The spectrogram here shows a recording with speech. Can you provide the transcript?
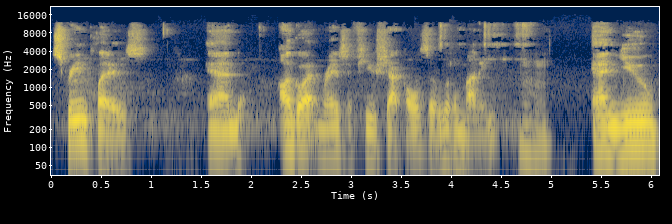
screenplays and I'll go out and raise a few shekels, a little money, mm-hmm. and you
